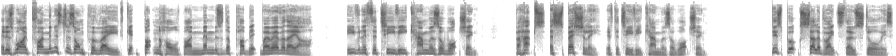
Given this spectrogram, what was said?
It is why Prime Ministers on parade get buttonholed by members of the public wherever they are, even if the TV cameras are watching, perhaps especially if the TV cameras are watching. This book celebrates those stories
